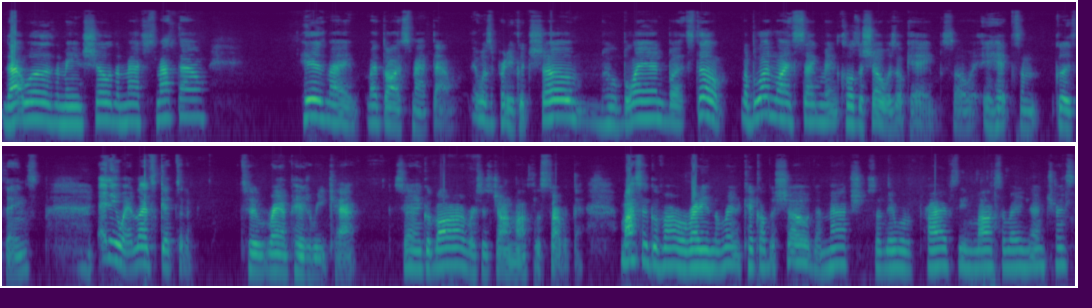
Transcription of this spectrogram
that was the main show, the match SmackDown. Here's my my thoughts SmackDown. It was a pretty good show, a little bland, but still the Bloodline segment close the show was okay, so it hit some good things. Anyway, let's get to the to Rampage recap. Sam Guevara versus John Mox. Let's start with that. Mox and Guevara were ready in the ring to kick off the show, the match, so they were prior to Mox already in the entrance.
